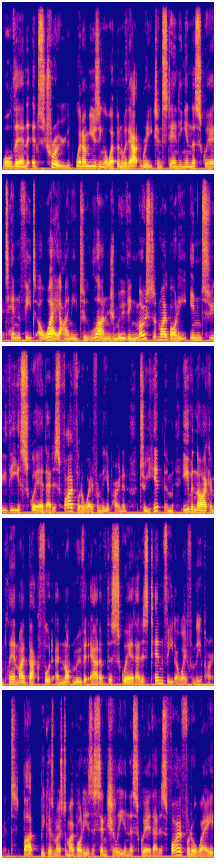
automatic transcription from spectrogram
well then it's true. When I'm using a weapon without reach and standing in the square 10 feet away, I need to lunge, moving most of my body into the square that is 5 foot away from the opponent to hit them, even though I can plant my back foot and not move it out of the square that is 10 feet away from the opponent. But because most of my body is essentially in the square that is 5 foot away,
